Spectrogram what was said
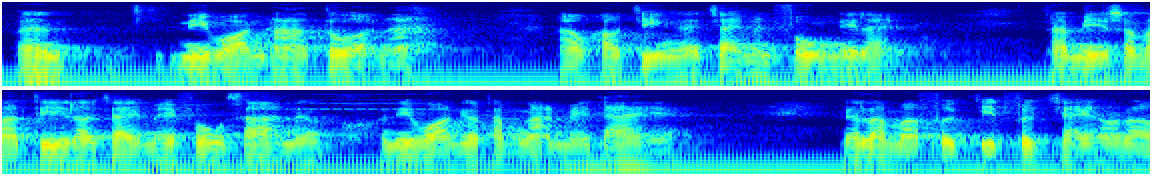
เพราะฉะนั้นนิวรณ์ห้าตัวนะ เอาเข้าจริงนะใจมันฟุ้งนี่แหละ ถ้ามีสมาธิแล้วใจไม่ฟุ้งซ่านนะนิวรณ์ก็ทำงานไม่ได้งั้นเรามาฝึกจิตฝึกใจของเรา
